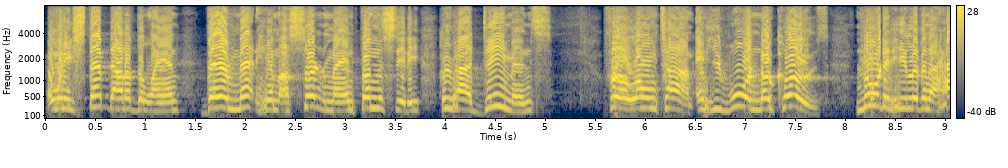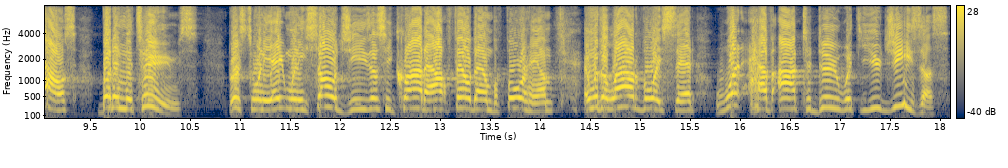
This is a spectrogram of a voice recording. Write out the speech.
And when he stepped out of the land, there met him a certain man from the city who had demons for a long time, and he wore no clothes, nor did he live in a house, but in the tombs. Verse 28 When he saw Jesus, he cried out, fell down before him, and with a loud voice said, What have I to do with you, Jesus,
